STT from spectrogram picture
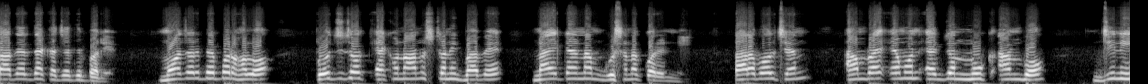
তাদের দেখা যেতে পারে। মজার ব্যাপার হলো, প্রযোজক এখনও আনুষ্ঠানিকভাবে নায়িকার নাম ঘোষণা করেননি। তারা বলছেন, আমরা এমন একজন মুখ আনব যিনি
